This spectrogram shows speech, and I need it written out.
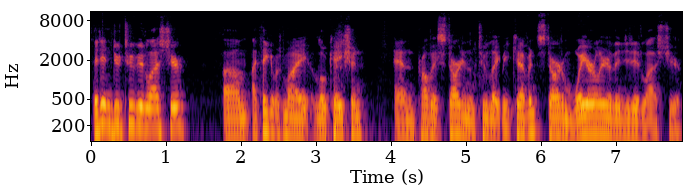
They didn't do too good last year. Um, I think it was my location and probably starting them too late. Me, Kevin, start them way earlier than you did last year.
